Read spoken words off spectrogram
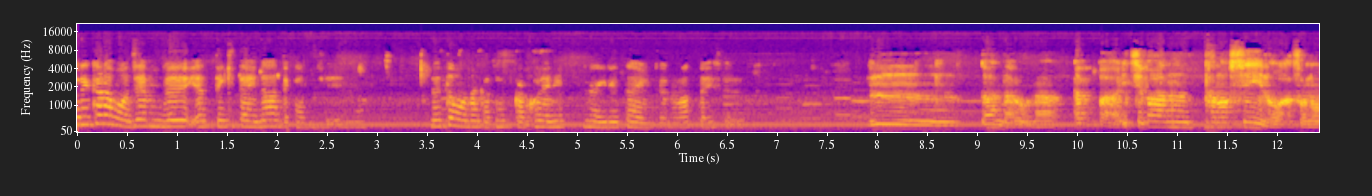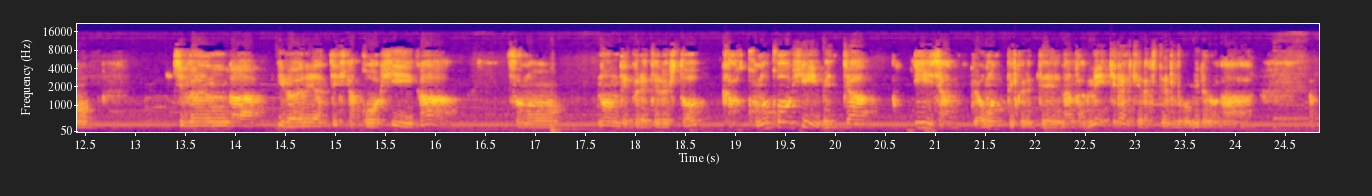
これからも全部やっていきたいなって感じそれともなんかどっかこれに入れたいみたいなのあったりする？うーん、なんだろうな。やっぱ一番楽しいのは、その、自分がいろいろやってきたコーヒーが、その、飲んでくれてる人が、このコーヒーめっちゃいいじゃんって思ってくれて、なんか目キラキラしてるのを見るのが、やっ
